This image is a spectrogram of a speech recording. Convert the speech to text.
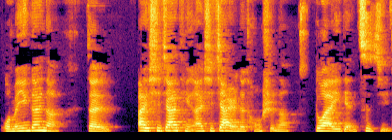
我们应该呢，在爱惜家庭、爱惜家人的同时呢，多爱一点自己。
